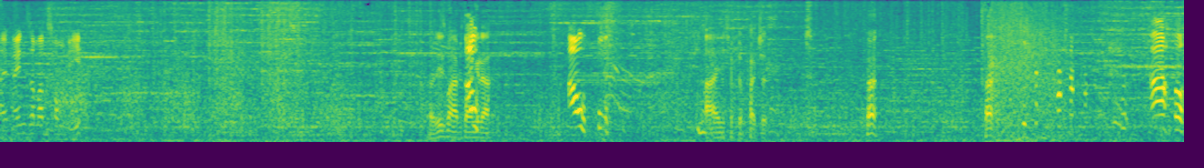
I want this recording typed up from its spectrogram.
Ein einsamer Zombie. Aber diesmal habe ich dran Au. gedacht. Au! Nein, ich habe der falsche. Ha. Ha. Au!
